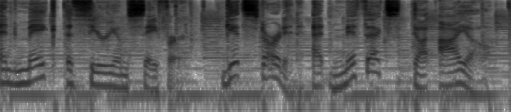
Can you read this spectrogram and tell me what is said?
and make Ethereum safer. Get started at mythx.io.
